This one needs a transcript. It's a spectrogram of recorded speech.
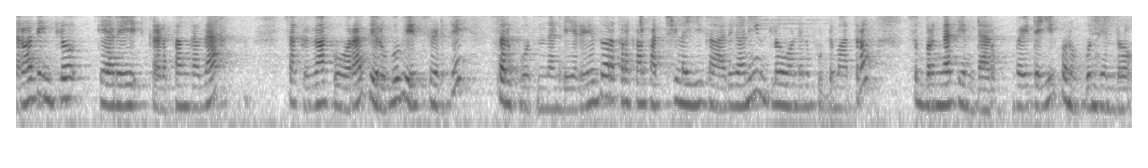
తర్వాత ఇంట్లో క్యారీ కడతాం కదా. చక్కగా కూర పెరుగు వేసి పెడితే సరిపోతుందండి. ఏదో రకరకాల పచ్చళ్ళు అయ్యి కాదు కానీ ఇంట్లో వండిన ఫుడ్ మాత్రం శుభ్రంగా తింటారు. బయట అయ్యి కొనుక్కొని తినరు.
